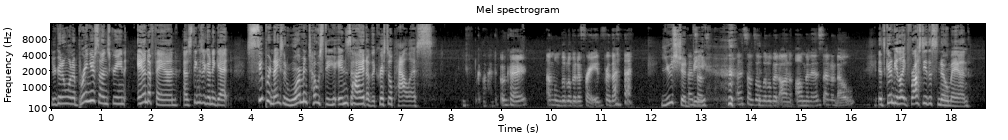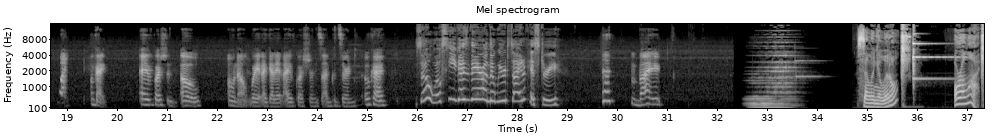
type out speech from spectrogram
You're going to want to bring your sunscreen and a fan as things are going to get super nice and warm and toasty inside of the Crystal Palace. God. Okay. I'm a little bit afraid for that. You should That be. sounds- that sounds a little bit on ominous. I don't know. It's gonna be like Frosty the Snowman. What? Okay. I have questions. Oh. Oh no. Wait, I get it. I have questions. I'm concerned. Okay. So we'll see you guys there on the weird side of history. Bye. Selling a little or a lot?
